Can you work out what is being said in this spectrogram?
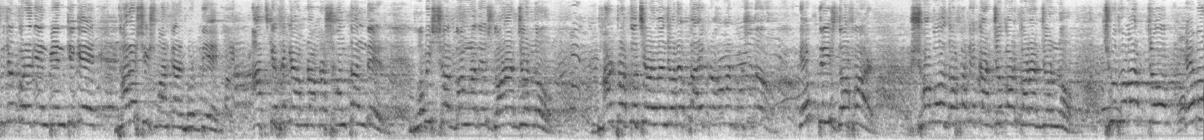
সুযোগ করে দিন বিএনপিকে, ধানের শীষ মার্কায় ভোট দিয়ে। আজকে থেকে আমরা আমরা সন্তানদের ভবিষ্যৎ বাংলাদেশ গড়ার জন্য ভারপ্রাপ্ত চেয়ারম্যান জনাব তারেক রহমান ঘোষিত একত্রিশ দফার সকল দফাকে কার্যকর করার জন্য শুধুমাত্র এবং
